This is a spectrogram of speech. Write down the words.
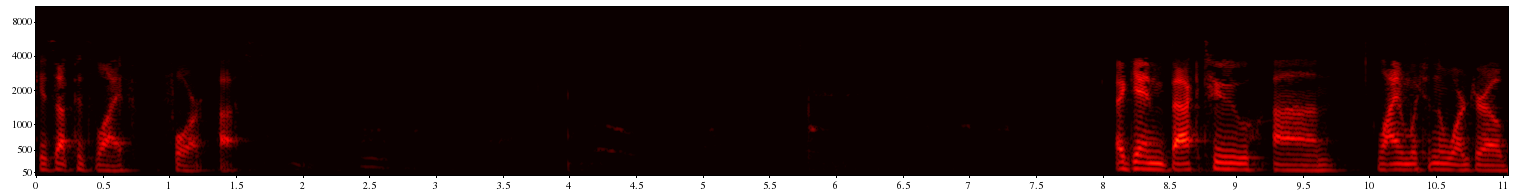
gives up his life for us. Again, back to um, Lion Witch in the Wardrobe.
